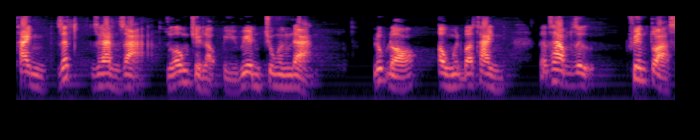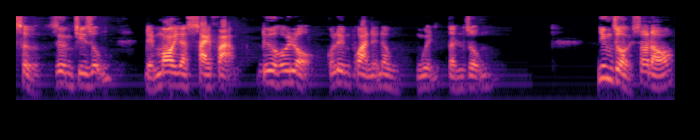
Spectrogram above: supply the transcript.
Thanh rất gan dạ dù ông chỉ là ủy viên Trung ương Đảng. Lúc đó, ông Nguyễn Bá Thanh đã tham dự phiên tòa xử Dương Trí Dũng để moi ra sai phạm đưa hối lộ có liên quan đến ông Nguyễn Tấn Dũng. Nhưng rồi sau đó,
